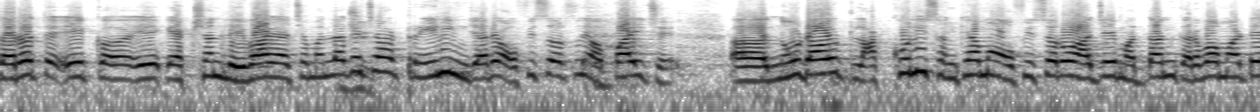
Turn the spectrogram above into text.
તરત એક એક એક્શન લેવાયા છે. મને લાગે છે આ ટ્રેનિંગ જ્યારે ઓફિસર્સને અપાય છે નો ડાઉટ લાખોની સંખ્યામાં ઓફિસરો આજે મતદાન કરવા માટે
